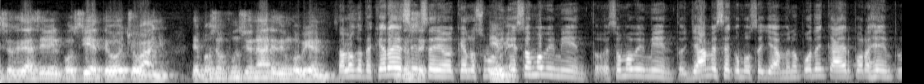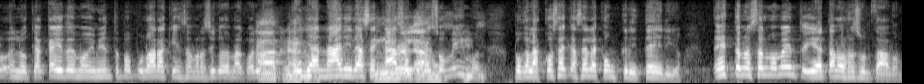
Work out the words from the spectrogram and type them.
sociedad civil por siete o ocho años, después son funcionarios de un gobierno. O sea, lo que te quiero decir, señor, que los esos movimientos, esos movimientos, llámese como se llame, no pueden caer, por ejemplo, en lo que ha caído el movimiento popular aquí en San Francisco de Macorís, ah, que ya nadie le hace caso por eso mismo, porque las cosas hay que hacerlas con criterio. Este no es el momento y ya están los resultados.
